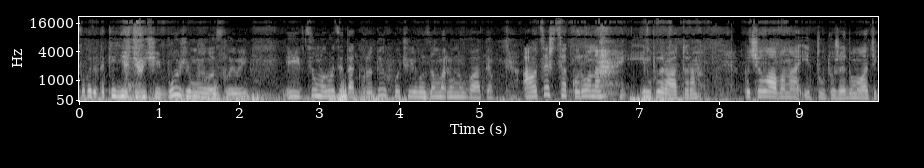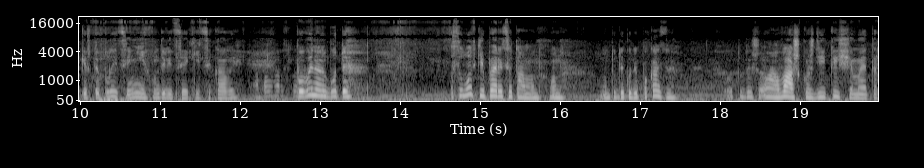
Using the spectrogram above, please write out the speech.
Слухайте, такий ядючий, боже милосливий. І в цьому році так вродив, хочу його замаринувати. А оце ж ця корона імператора. Почала вона і тут уже. Я думала тільки в теплиці. Ні, он дивіться, який цікавий. Повинен бути солодкий перець отам. Он, он, он туди, куди показує. Туди, що... А, важко ж дійти ще метр.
